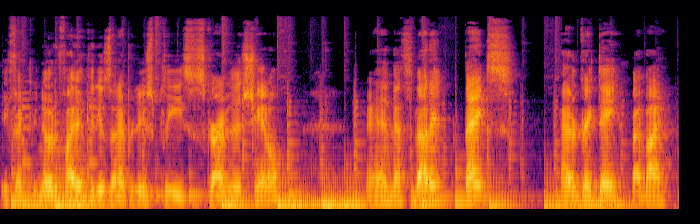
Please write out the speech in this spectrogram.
If you'd like to be notified of videos that I produce, please subscribe to this channel. And that's about it. Thanks. Have a great day. Bye bye.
